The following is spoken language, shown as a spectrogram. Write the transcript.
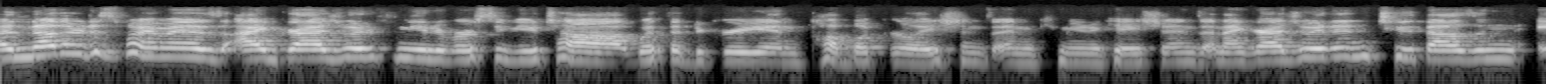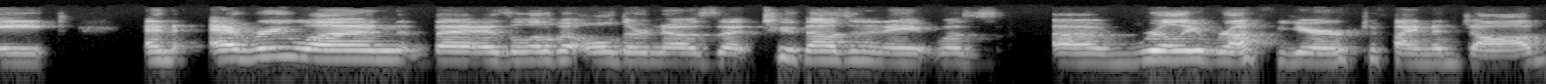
Another disappointment is I graduated from the University of Utah with a degree in public relations and communications, and I graduated in 2008. And everyone that is a little bit older knows that 2008 was a really rough year to find a job.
